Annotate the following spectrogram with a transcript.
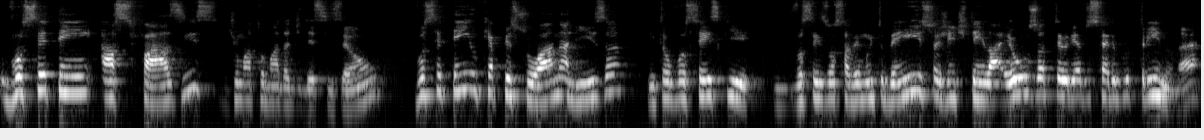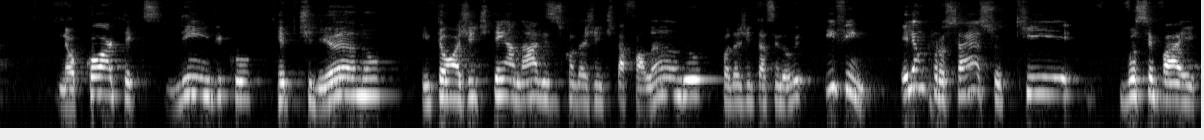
você tem as fases de uma tomada de decisão, você tem o que a pessoa analisa, então vocês que vocês vão saber muito bem isso, a gente tem lá, eu uso a teoria do cérebro trino, né? Neocórtex, límbico, reptiliano. Então a gente tem análises quando a gente está falando, quando a gente está sendo ouvido. Enfim, ele é um processo que você vai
